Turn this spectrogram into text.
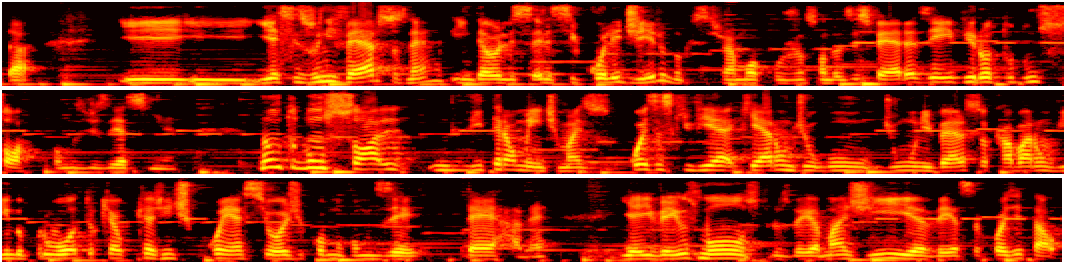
tá? E, e, e, esses universos, né? Então eles, eles se colidiram no que se chamou a conjunção das esferas e aí virou tudo um só, vamos dizer assim. Né? Não tudo um só, literalmente, mas coisas que, vier, que eram de um, de um universo acabaram vindo para o outro, que é o que a gente conhece hoje como, vamos dizer, Terra, né? E aí veio os monstros, veio a magia, veio essa coisa e tal.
